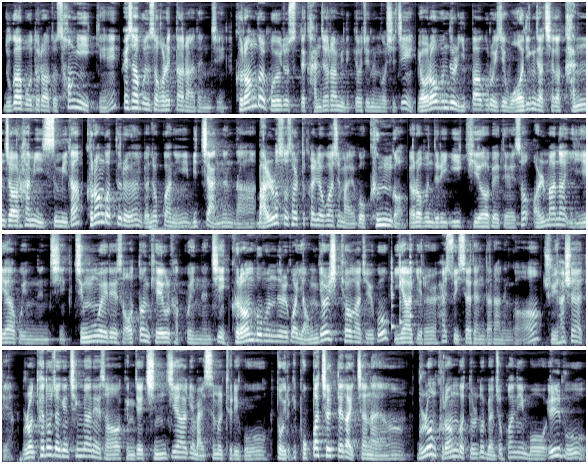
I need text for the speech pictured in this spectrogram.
누가 보더라도 성의 있게 회사 분석을 했다라든지 그런 걸 보여줬을 때 간절함이 느껴지는 것이지 여러분들 입 밖으로 이제 워딩 자체가 간절함이 있습니다. 그런 것들은 면접관이 믿지 않는다. 말로써 설 득하려고 하지 말고 근거 여러분들이 이 기업에 대해서 얼마나 이해하고 있는지 직무에 대해서 어떤 계획을 갖고 있는지 그런 부분들과 연결시켜 가지고 이야기를 할 수 있어야 된다라는 거 주의하셔야 돼요. 물론 태도적인 측면에서 굉장히 진지하게 말씀을 드리고 또 이렇게 복받칠 때가 있잖아요. 물론 그런 것들도 면접관이 뭐 일부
